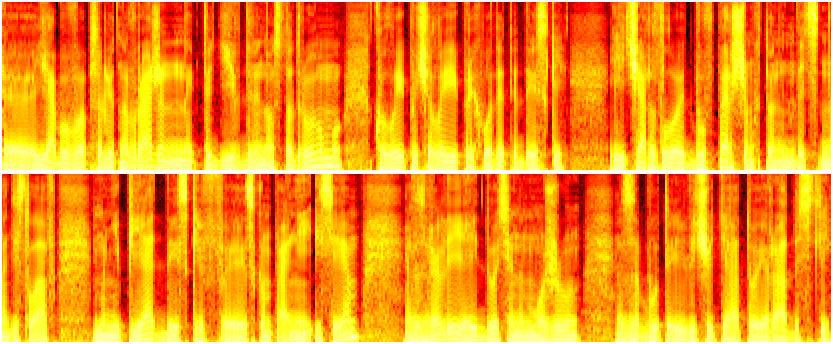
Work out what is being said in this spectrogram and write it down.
е, я був абсолютно вражений тоді, в 92-му, коли почали приходити диски. І Чарльз Ллойд був першим, хто надіслав мені 5 дисків е, з компанії ECM. Взагалі я й досі не можу забути відчуття тої радості.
